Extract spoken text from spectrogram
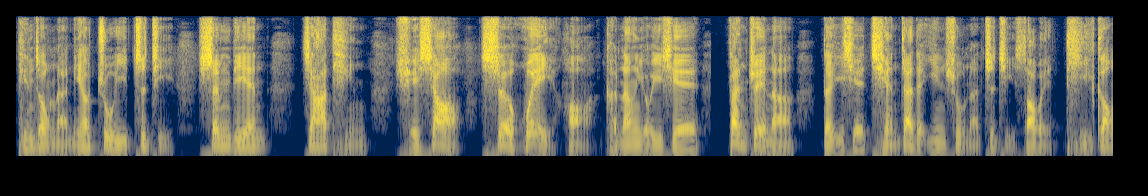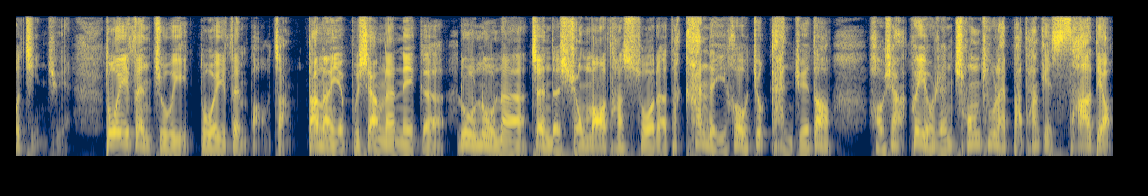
听众呢，你要注意自己身边、家庭、学校、社会，哈，可能有一些犯罪呢的一些潜在的因素呢，自己稍微提高警觉，多一份注意，多一份保障。当然，也不像呢那个路怒呢镇的熊猫他说的，他看了以后就感觉到好像会有人冲出来把他给杀掉。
